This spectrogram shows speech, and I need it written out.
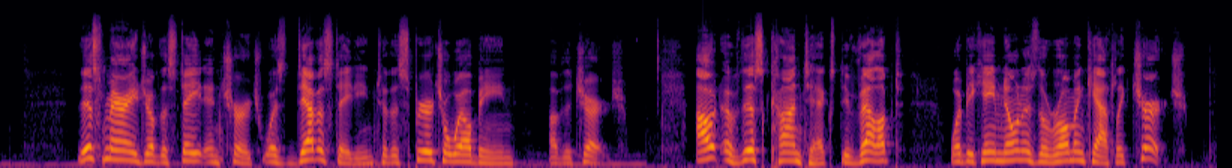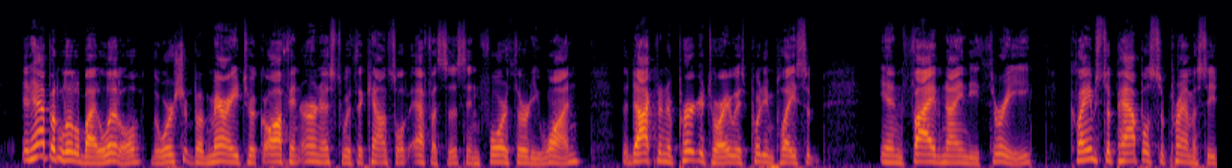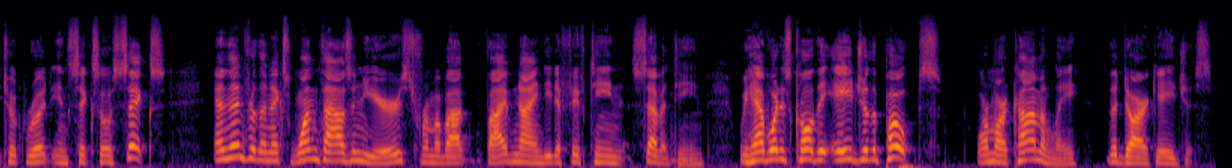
This marriage of the state and church was devastating to the spiritual well being of the church. Out of this context developed what became known as the Roman Catholic Church. It happened little by little. The worship of Mary took off in earnest with the Council of Ephesus in 431. The doctrine of purgatory was put in place in 593. Claims to papal supremacy took root in 606. And then for the next 1,000 years, from about 590 to 1517, we have what is called the Age of the Popes, or more commonly, the Dark Ages.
